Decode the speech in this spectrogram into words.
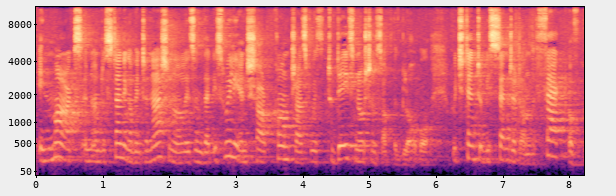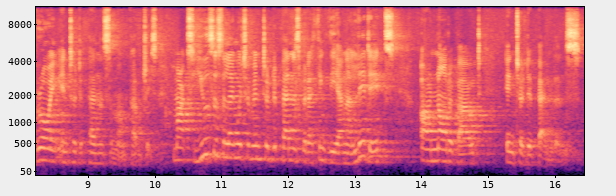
in Marx an understanding of internationalism that is really in sharp contrast with today's notions of the global, which tend to be centered on the fact of growing interdependence among countries. Marx uses the language of interdependence, but I think the analytics are not about interdependence.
